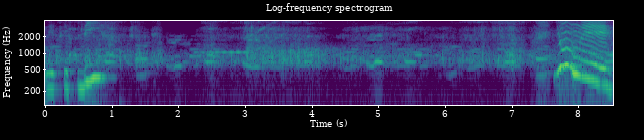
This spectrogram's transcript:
jetzt gibt's Beef. Junge!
